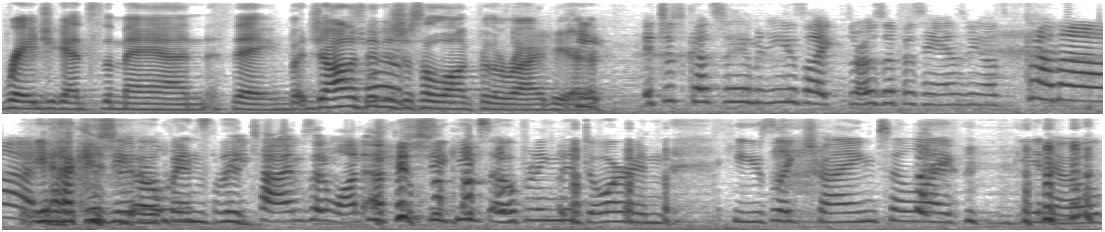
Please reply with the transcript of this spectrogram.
rage against the man thing, but Jonathan is just along for the ride here. He- It just cuts to him and he's like throws up his hands and he goes, "Come on!" Yeah, because she opens three the- times in one episode. she keeps opening the door and he's like trying to like you know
